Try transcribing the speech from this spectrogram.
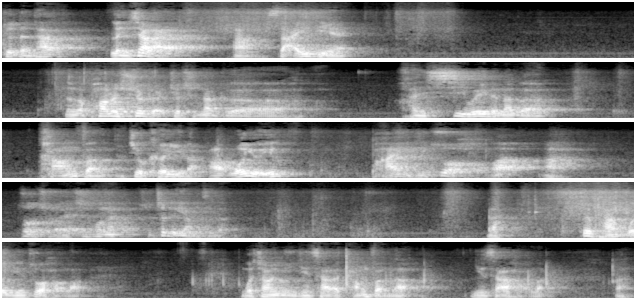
就等它冷下来啊，撒一点。那个 powder sugar 就是那个很细微的那个糖粉就可以了啊。我有一盘已经做好了啊，做出来之后呢是这个样子的啊。这盘我已经做好了，我上面已经撒了糖粉了，已经撒好了啊。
